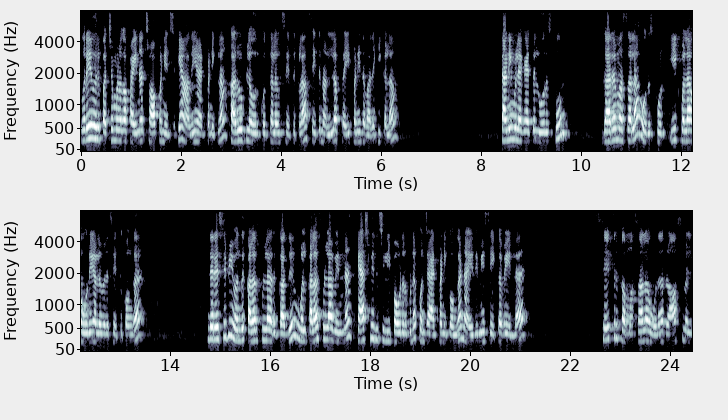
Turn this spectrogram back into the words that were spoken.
ஒரே ஒரு பச்சை மிளகா ஃபைனாக சாப் பண்ணி வச்சிருக்கேன். அதையும் ஆட் பண்ணிக்கலாம். கருவேப்பிலை ஒரு கொத்தளவுக்கு சேர்த்துக்கலாம். சேர்த்து நல்லா ஃப்ரை பண்ணி இதை வதக்கிக்கலாம். தனி மிளகாயத்தூள் ஒரு ஸ்பூன் கரம் மசாலா ஒரு ஸ்பூன் ஈக்குவலாக ஒரே அளவில் சேர்த்துக்கோங்க. இந்த ரெசிபி வந்து கலர்ஃபுல்லாக இருக்காது. உங்களுக்கு கலர்ஃபுல்லாக வேணும்னா காஷ்மீர் சில்லி பவுடர் கூட கொஞ்சம் ஆட் பண்ணிக்கோங்க. நான் எதுவுமே சேர்க்கவே இல்லை. சேர்த்துருக்க மசாலாவோட ரா ஸ்மெல்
